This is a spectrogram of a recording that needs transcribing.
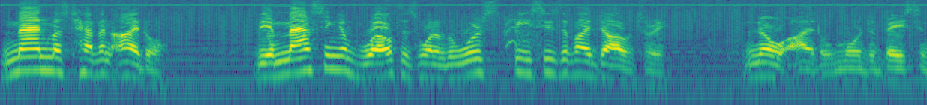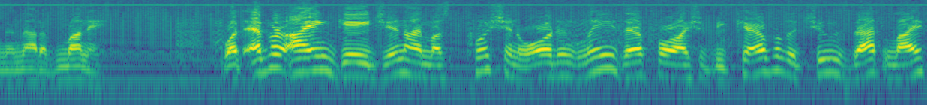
Man must have an idol. The amassing of wealth is one of the worst species of idolatry. No idol more debasing than that of money. Whatever I engage in, I must push inordinately. Therefore, I should be careful to choose that life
